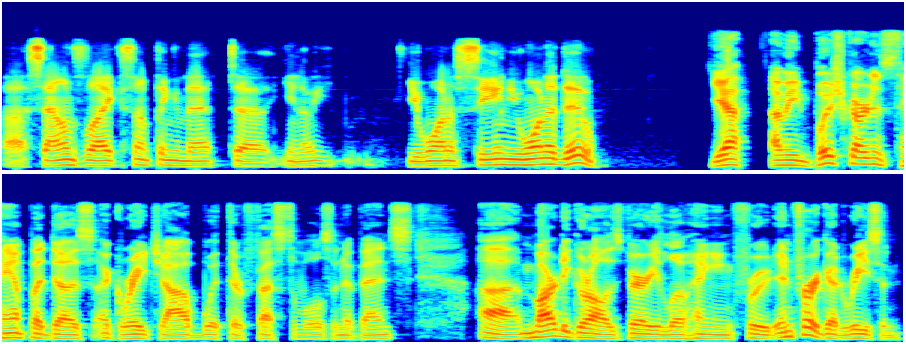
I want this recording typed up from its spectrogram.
Uh, sounds like something that uh, you know you want to see and you want to do. Yeah, I mean, Busch Gardens Tampa does a great job with their festivals and events. Uh, Mardi Gras is very low hanging fruit, and for a good reason.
